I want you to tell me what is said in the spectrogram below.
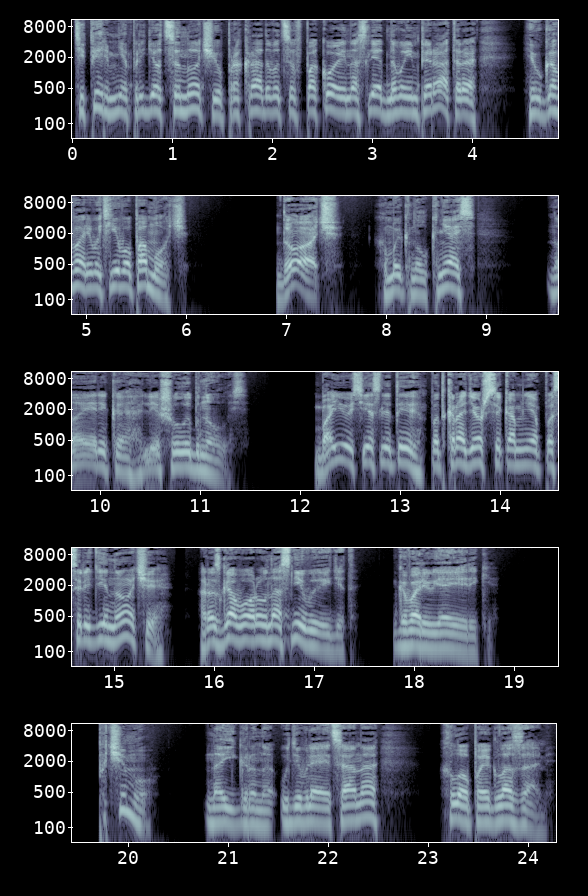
Теперь мне придется ночью прокрадываться в покое наследного императора и уговаривать его помочь». «Дочь!» — хмыкнул князь, но Эрика лишь улыбнулась. «Боюсь, если ты подкрадешься ко мне посреди ночи, разговора у нас не выйдет», — говорю я Эрике. «Почему?» — наигранно удивляется она, хлопая глазами.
